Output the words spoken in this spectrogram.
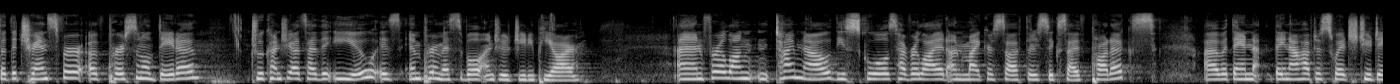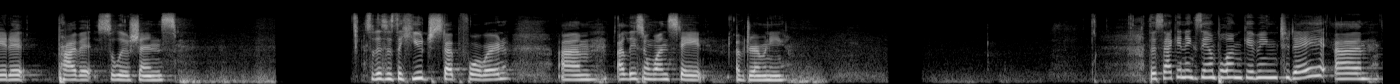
that the transfer of personal data to a country outside the EU is impermissible under GDPR. And for a long time now, these schools have relied on Microsoft 365 products, uh, but they, they now have to switch to data private solutions. So this is a huge step forward, um, at least in one state of Germany. The second example I'm giving today um,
